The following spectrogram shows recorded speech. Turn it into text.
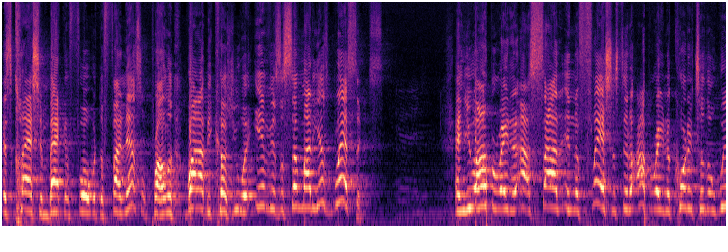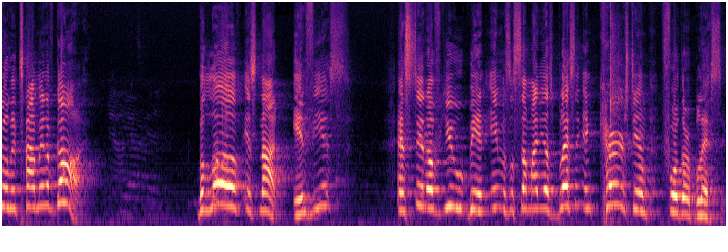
is clashing back and forth with the financial problem. Why? Because you were envious of somebody else's blessings. And you operated outside in the flesh instead of operating according to the will and timing of God. But love is not envious. Instead of you being envious of somebody else's blessing, encourage them for their blessings.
